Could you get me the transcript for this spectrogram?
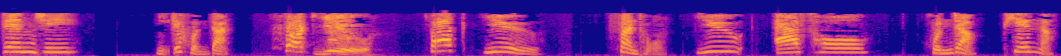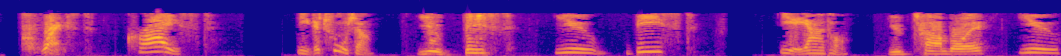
Stingy. 你这混蛋， Fuck you. Fuck you. 饭桶 You asshole. 混账，天哪， Christ. Christ. 你这畜生， You beast. You beast. 野丫头， You tomboy. You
